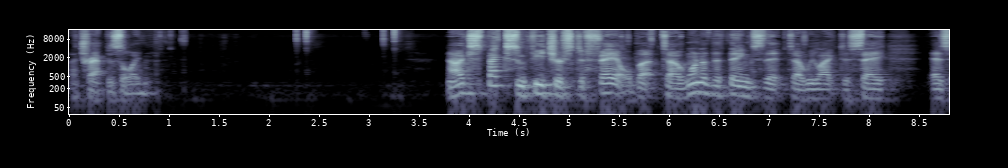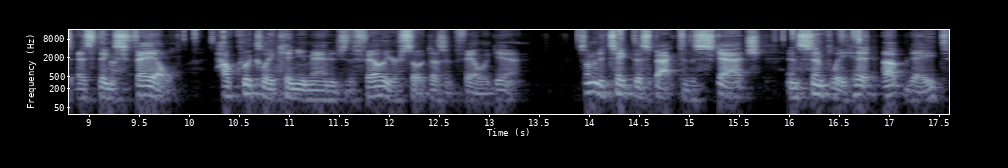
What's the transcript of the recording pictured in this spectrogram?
a trapezoid. Now I expect some features to fail, but uh, one of the things that uh, we like to say as, as things fail, how quickly can you manage the failure so it doesn't fail again? So I'm going to take this back to the sketch and simply hit update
